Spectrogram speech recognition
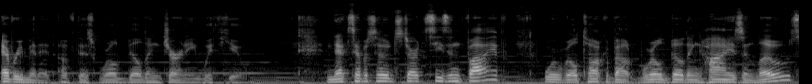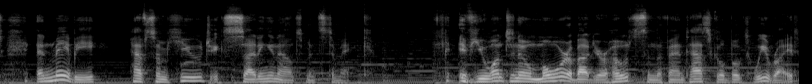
every minute of this world building journey with you. Next episode starts season 5, where we'll talk about world building highs and lows, and maybe have some huge, exciting announcements to make. If you want to know more about your hosts and the fantastical books we write,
